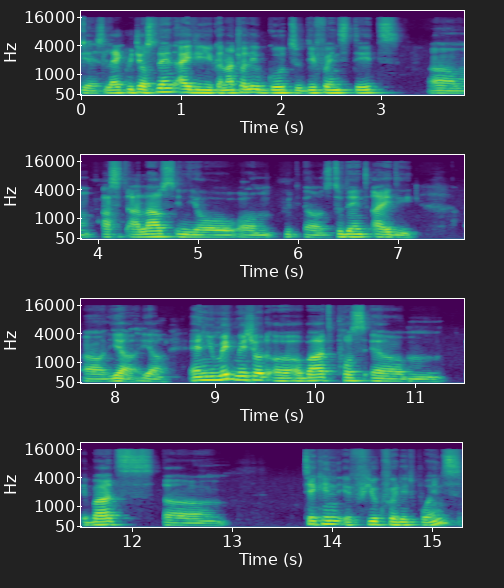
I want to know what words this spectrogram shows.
Yes, like with your student ID, you can actually go to different states um, as it allows in your um, uh, student ID. Uh, yeah, yeah, and you make mention uh, about post um, about um, taking a few credit points.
